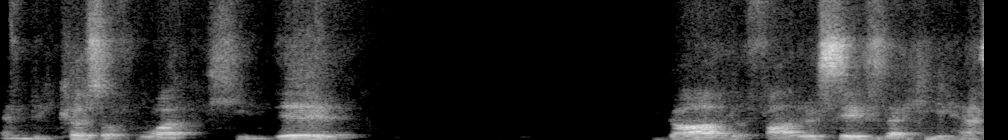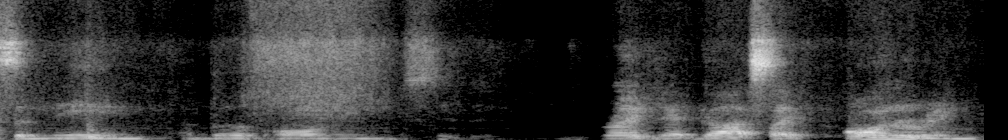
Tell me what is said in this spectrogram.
And because of what he did, God the Father says that he has a name above all names, right? That God's like honoring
